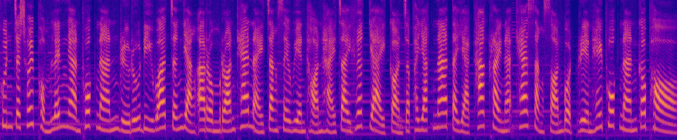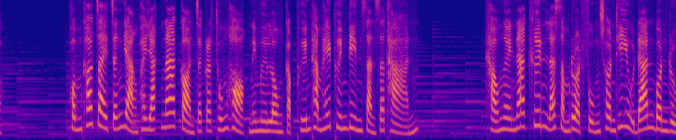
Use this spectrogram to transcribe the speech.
คุณจะช่วยผมเล่นงานพวกนั้น หรือรู้ดีว่าเจิ้งอย่างอารมณ์ร้อนแค่ไหนจางเซเวียนถอนหายใจเฮือกใหญ่ก่อนจะพยักหน้าแต่อย่าฆ่าใครนะแค่สั่งสอนบทเรียนให้พวกนั้นก็พอ ผมเข้าใจจังอย่างพยักหน้าก่อนจะกระทุ้งหอกในมือลงกับพื้นทำให้พื้นดินสั่นสะท้าน เขาเงยหน้าขึ้นและสำรวจฝูงชนที่อยู่ด้านบนหรู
